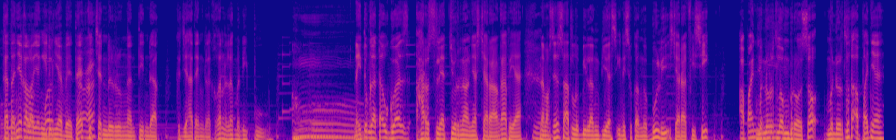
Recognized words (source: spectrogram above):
katanya kalau yang hidungnya betet kecenderungan tindak kejahatan yang dilakukan adalah menipu. Oh. Nah itu nggak tahu gue harus lihat jurnalnya secara lengkap ya. Nah maksudnya saat lu bilang Dias ini suka ngebully secara fisik, Apanya? menurut nih? Lombroso, menurut lo apanya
